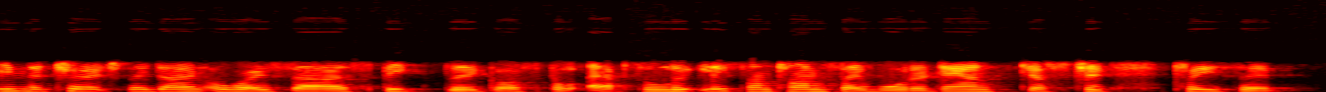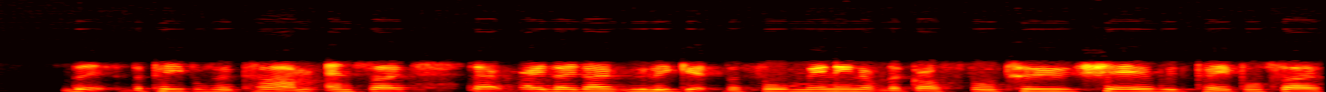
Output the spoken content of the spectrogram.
in the church they don't always uh, speak the gospel absolutely. Sometimes they water down just to please the the, the people who come, and so that way they don't really get the full meaning of the gospel to share with people. So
